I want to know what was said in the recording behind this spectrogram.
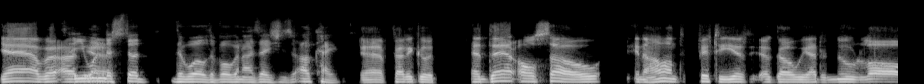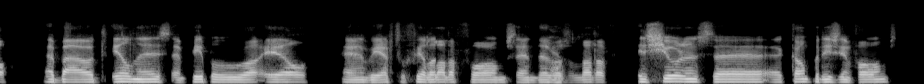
Yeah, well, So uh, you yeah. understood the world of organizations. Okay. Yeah, very good. And there also in Holland, 50 years ago, we had a new law about illness and people who are ill, and we have to fill a lot of forms, and there Yeah. was a lot of insurance uh, uh, companies involved.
